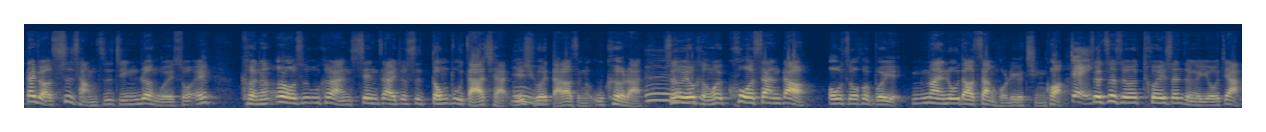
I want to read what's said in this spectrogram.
代表市场资金认为说，哎。可能俄罗斯乌克兰现在就是东部打起来，也许会打到整个乌克兰，所以有可能会扩散到欧洲，会不会也迈入到战火的一个情况？对，所以这时候推升整个油价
